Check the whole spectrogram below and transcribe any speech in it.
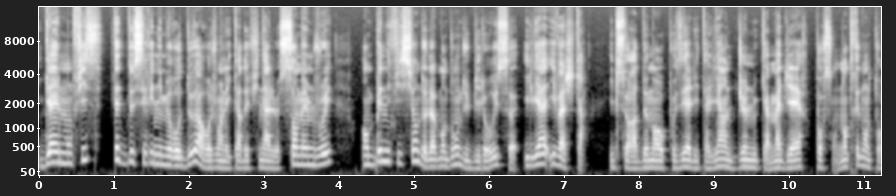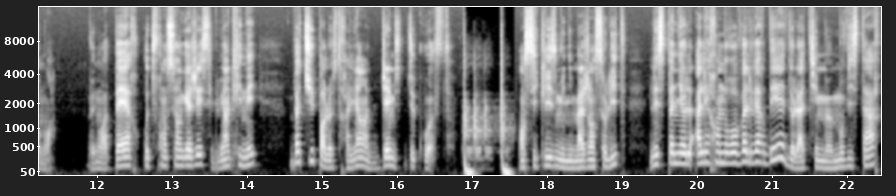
Gaël Monfils, tête de série numéro 2, a rejoint les quarts de finale sans même jouer en bénéficiant de l'abandon du Biélorusse Ilya Ivashka. Il sera demain opposé à l'Italien Gianluca Maggier pour son entrée dans le tournoi. Benoît Paire, haute français engagé, s'est lui incliné, battu par l'Australien James Duckworth. En cyclisme, une image insolite, l'Espagnol Alejandro Valverde de la team Movistar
